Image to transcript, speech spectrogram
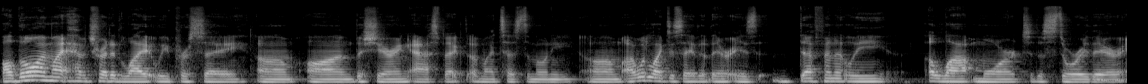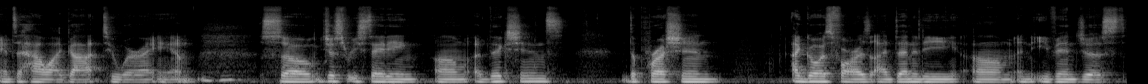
Although I might have treaded lightly per se um, on the sharing aspect of my testimony, um, I would like to say that there is definitely a lot more to the story there and to how I got to where I am. So, just restating um, addictions, depression, I go as far as identity um, and even just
